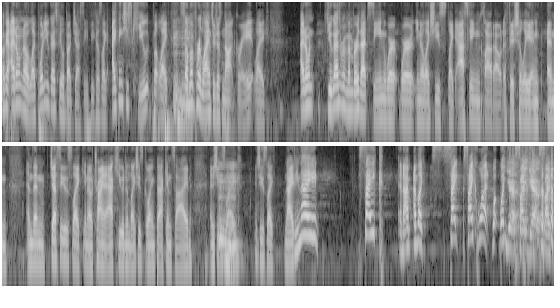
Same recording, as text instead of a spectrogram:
okay i don't know like what do you guys feel about jessie because like i think she's cute but like some of her lines are just not great like I don't. Do you guys remember that scene where where you know like she's like asking Cloud out officially, and and and then Jessie's like you know trying to act cute and like she's going back inside, and she's Mm-hmm. like and she's like nighty night, psych, and I'm I'm like psych psych what what what Yes, I yes, I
